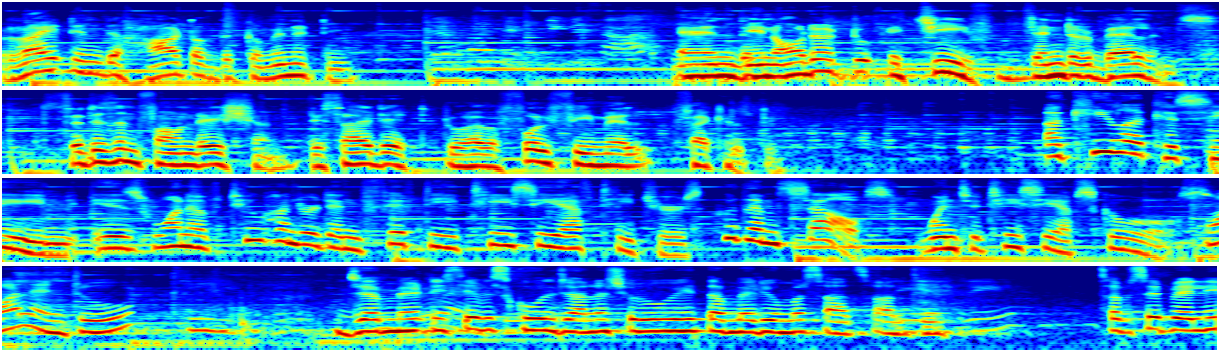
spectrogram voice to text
right in the heart of the community. And in order to achieve gender balance, Citizen Foundation decided to have a full female faculty. Akila Kassim is one of 250 TCF teachers who themselves went to TCF schools. वन एंड टू जब मैं टी स्कूल जाना शुरू हुई तब मेरी उम्र सात साल थी सबसे पहली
